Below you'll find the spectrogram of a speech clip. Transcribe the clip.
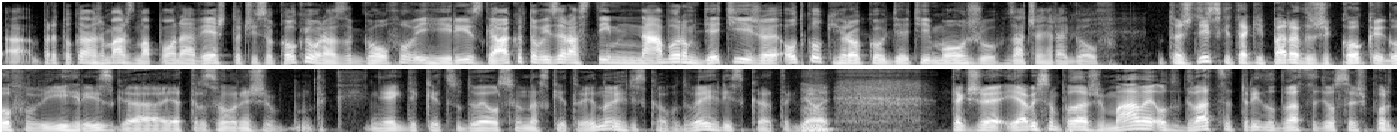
a predpokladám, že máš zmapované a vieš to, sú koľko je u nás golfových hýrisk a ako to vyzerá s tým náborom detí, že od koľkých rokov deti môžu začať hrať golf? To je vždy taký paradox, že koľko je golfových ihrisk a ja teraz hovorím, že tak niekde, keď sú dve 18, je to jedno ihrisko alebo dve ihriska a tak ďalej. Mm. Takže ja by som povedal, že máme od 23 do 28 šport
